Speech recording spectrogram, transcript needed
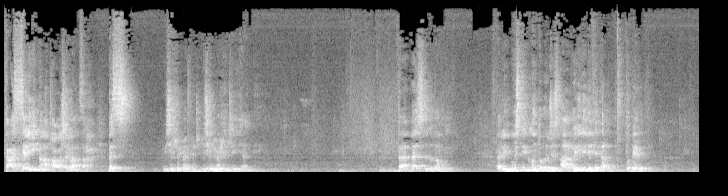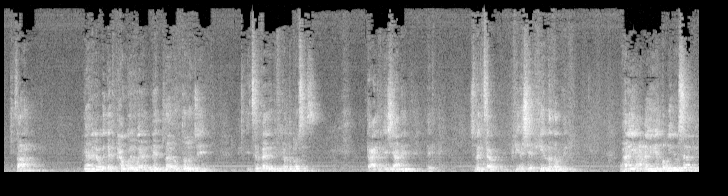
فعلى السليقه اطلعوا شغلات صح بس مش مش المنهجية. مش المنهجيه يعني فبس بده تنظيف ف ال linguistic ontologies are really difficult to build صح؟ يعني لو بدك تحول WordNet ل ontology it's a very difficult process انت عارف إيش يعني؟ شو بدك تسوي؟ في أشياء كثير لتنظيف وهي عملية طويلة وشاقة.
